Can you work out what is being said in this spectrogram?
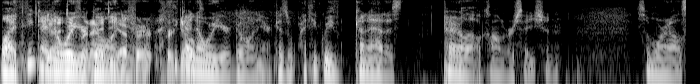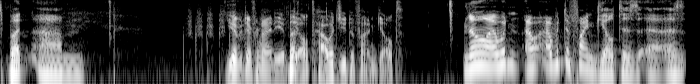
Well, I think You I know where you're going here. for- I for think I know where you're going here because I think we've kind of had a parallel conversation somewhere else. But um, You have a different idea of But- guilt? How would you define guilt? no, I wouldn't. I, I would define guilt as, uh, as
